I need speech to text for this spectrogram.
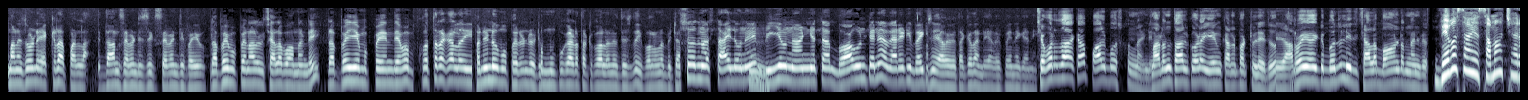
మన చూడండి ఎక్కడ పడల. దాని సెవెంటీ సిక్స్ సెవెంటీ ఫైవ్ డెబ్బై ముప్పై నాలుగు చాలా బాగుందండి. డెబ్బై ముప్పై ఎనిమిది ఏమో కొత్త రకాల ఈ పన్నెండు ముప్పై రెండు ముప్పు కాడ తట్టుకోవాలనే ఉద్దేశంతో ఈ పొలంలో పెట్టాను పరిశోధన స్థాయిలోనే బియ్యం నాణ్యత బాగుంటేనే ఆ వెరైటీ బయట యాభై తగ్గదండి యాభై పైన కానీ. చివరి దాకా పాలు పోసుకుందండి. మడం తాలు కూడా ఏం కనపట్టలేదు. అరవై ఒకటి బదులు ఇది చాలా బాగుంటుంది అనిపిస్తుంది. వ్యవసాయ సమాచార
